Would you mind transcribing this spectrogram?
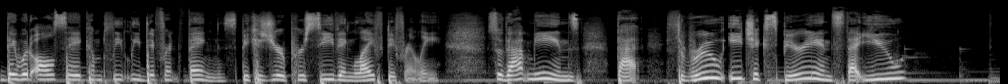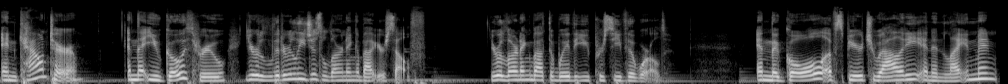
they would all say completely different things because you're perceiving life differently. So that means that through each experience that you encounter, and that you go through, you're literally just learning about yourself. You're learning about the way that you perceive the world. And the goal of spirituality and enlightenment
